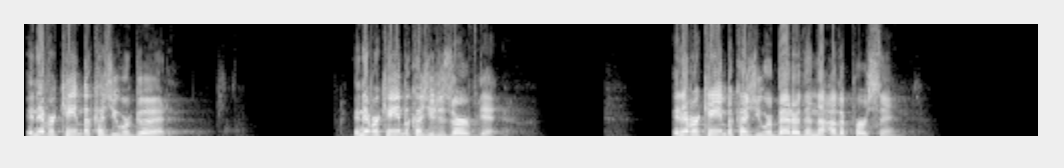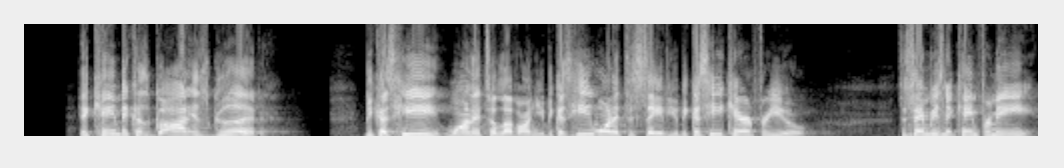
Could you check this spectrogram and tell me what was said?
It never came because you were good. It never came because you deserved it. It never came because you were better than the other person. It came because God is good because He wanted to love on you, because He wanted to save you, because He cared for you. It's the same reason it came for me.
